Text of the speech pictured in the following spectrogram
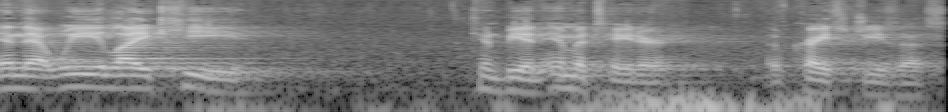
and that we, like he, can be an imitator of Christ Jesus.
